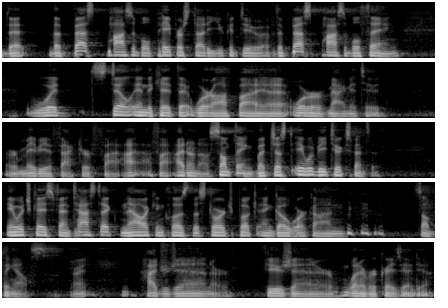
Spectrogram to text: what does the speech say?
that the best possible paper study you could do of the best possible thing would still indicate that we're off by an order of magnitude or maybe a factor of five. I, five. I don't know, something, but just it would be too expensive. In which case, fantastic. Now I can close the storage book and go work on something else, right? Hydrogen or fusion or whatever crazy idea.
